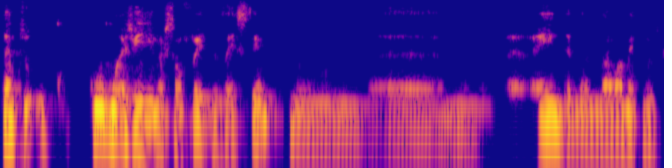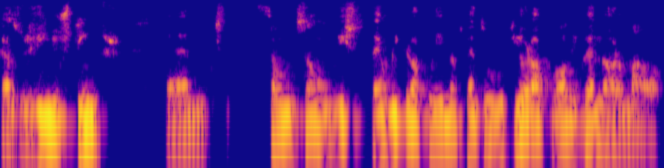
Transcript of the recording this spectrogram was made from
Portanto, como as vindimas são feitas em setembro, no, uh, no, ainda no, normalmente no caso dos vinhos tintos, um, são, são, isto tem um microclima, portanto o teor alcoólico é normal.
